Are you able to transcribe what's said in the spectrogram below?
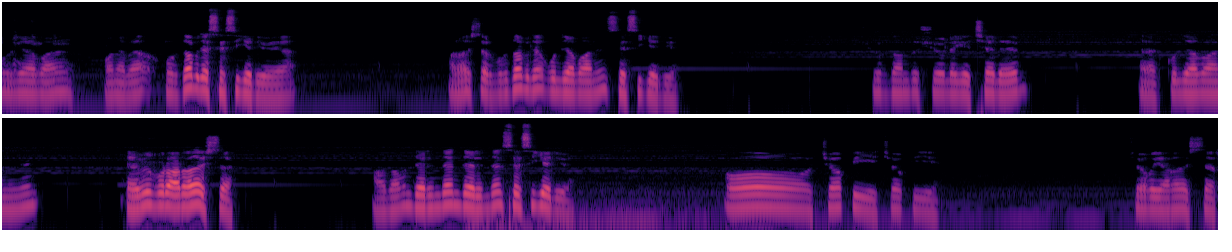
Buraya bak. O ne be? Burada bile sesi geliyor ya. Arkadaşlar burada bile Gulyabani'nin sesi geliyor. Şuradan da şöyle geçelim. Evet Gulyabani'nin evi bura arkadaşlar. Adamın derinden derinden sesi geliyor. Oo çok iyi çok iyi. Çok iyi arkadaşlar.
